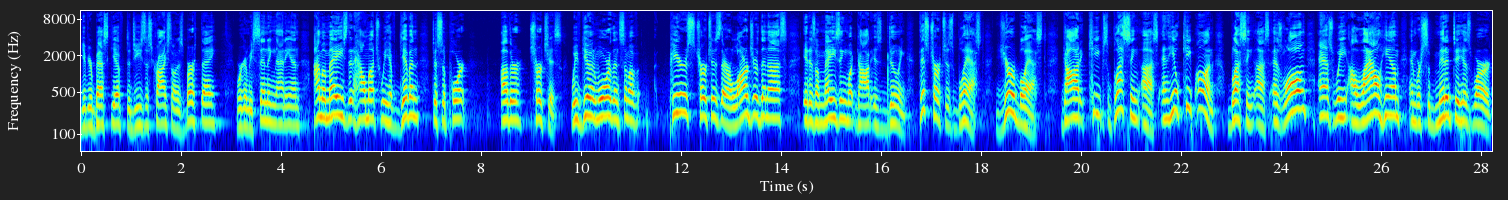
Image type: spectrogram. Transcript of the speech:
Give your best gift to Jesus Christ on His birthday. We're going to be sending that in. I'm amazed at how much we have given to support other churches. We've given more than some of peers' churches that are larger than us. It is amazing what God is doing. This church is blessed. You're blessed. God keeps blessing us, and He'll keep on blessing us as long as we allow Him and we're submitted to His Word.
